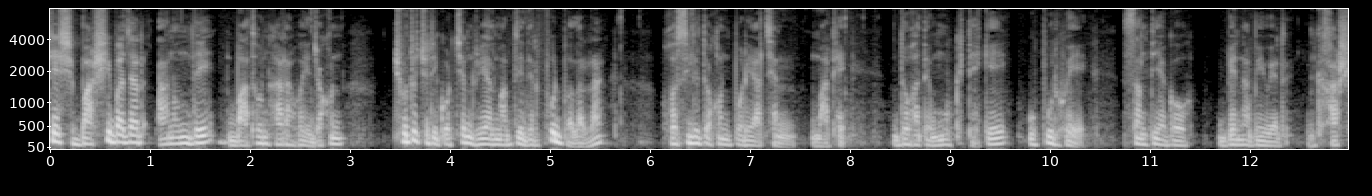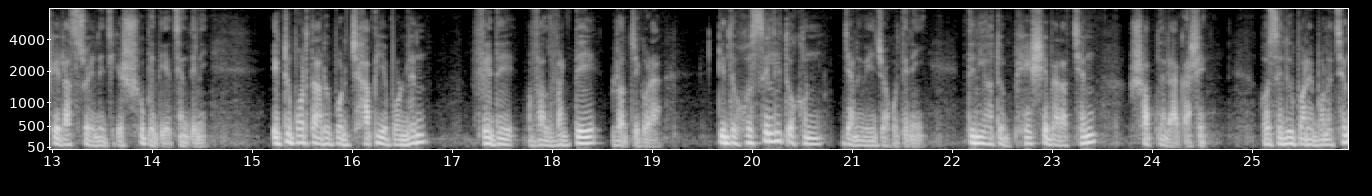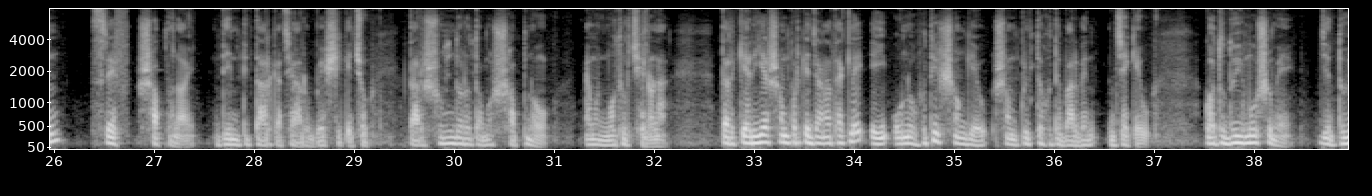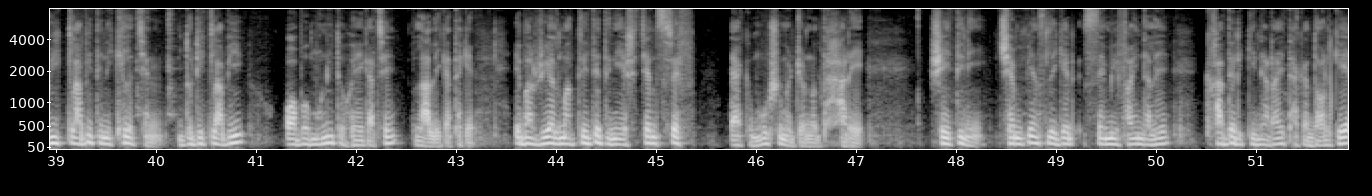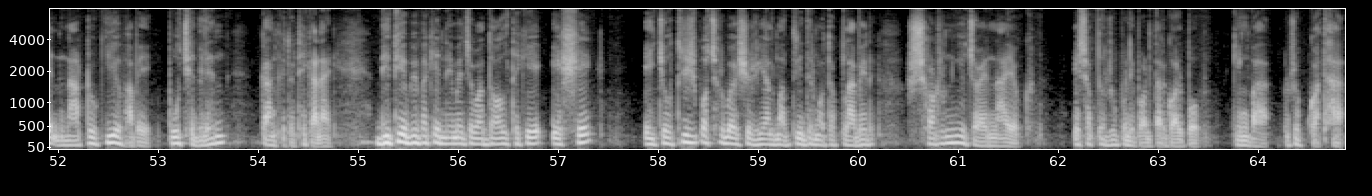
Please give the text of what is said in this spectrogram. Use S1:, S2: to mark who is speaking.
S1: শেষ বাঁশি বাজার আনন্দে বাঁধনহারা হয়ে যখন ছুটোছুটি করছেন রিয়াল মাদ্রিদের ফুটবলাররা, হসিলি তখন পড়ে আছেন মাঠে। দোহাতে মুখ ঢেকে উপুর হয়ে সান্তিয়াগো বেনাবিউয়ের ঘাসের আশ্রয়ে নিজেকে সঁপে দিয়েছেন তিনি। একটু পর তার উপর ঝাঁপিয়ে পড়লেন ফেদে ভালভার্দে রজ্জিগোড়া কিন্তু হোসেলি তখন যেন এই জগতে নেই। তিনি হয়তো ভেসে বেড়াচ্ছেন স্বপ্নের আকাশে। হোসেলি পরে বলেছেন, স্রেফ স্বপ্ন নয়, দিনটি তার কাছে আরও বেশি কিছু। তার সুন্দরতম স্বপ্ন এমন মধুর ছিল না। তার ক্যারিয়ার সম্পর্কে জানা থাকলে এই অনুভূতির সঙ্গেও সম্পৃক্ত হতে পারবেন যে কেউ। গত দুই মৌসুমে যে দুই ক্লাবই তিনি খেলেছেন, দুটি ক্লাবই অবমনিত হয়ে গেছে লালিকা থেকে। এবার রিয়াল মাদ্রিদে তিনি এসেছেন স্রেফ এক মৌসুমের জন্য ধারে। সেই তিনি চ্যাম্পিয়ন্স লিগের সেমিফাইনালে খাদের কিনারায় থাকা দলকে নাটকীয়ভাবে পৌঁছে দিলেন কাঙ্ক্ষিত ঠিকানায়। দ্বিতীয় বিভাগে নেমে যাওয়া দল থেকে এসে এই চৌত্রিশ বছর বয়সে রিয়াল মাদ্রিদের মতো ক্লাবের স্মরণীয় জয়ের নায়ক এসব তো রূপলী পর্দার গল্প কিংবা রূপকথা।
